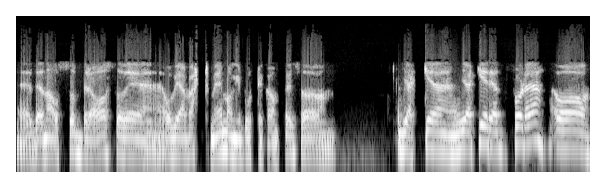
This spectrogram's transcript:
den, er også bra. Vi, og vi har vært med i mange bortekamper, så vi er, ikke, vi er ikke redd for det. Og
